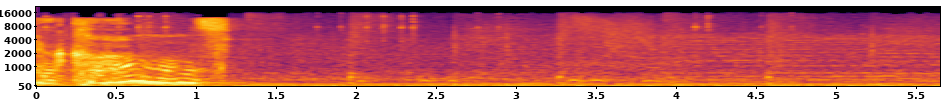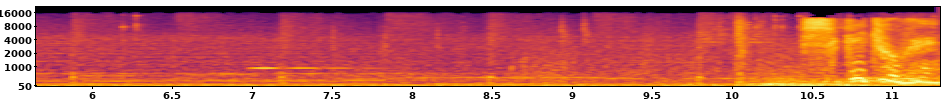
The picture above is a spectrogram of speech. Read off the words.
answer comes. Skittering.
